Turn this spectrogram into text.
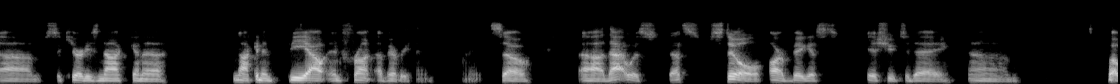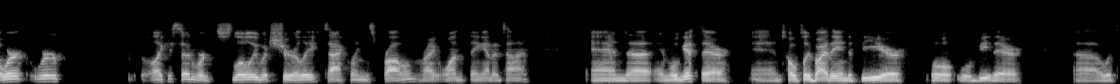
um, security is not gonna not gonna be out in front of everything, right? So uh, that was that's still our biggest issue today. Um, but we're we're like I said, we're slowly but surely tackling this problem, right? One thing at a time, and uh, and we'll get there. And hopefully by the end of the year, we'll we'll be there uh, with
